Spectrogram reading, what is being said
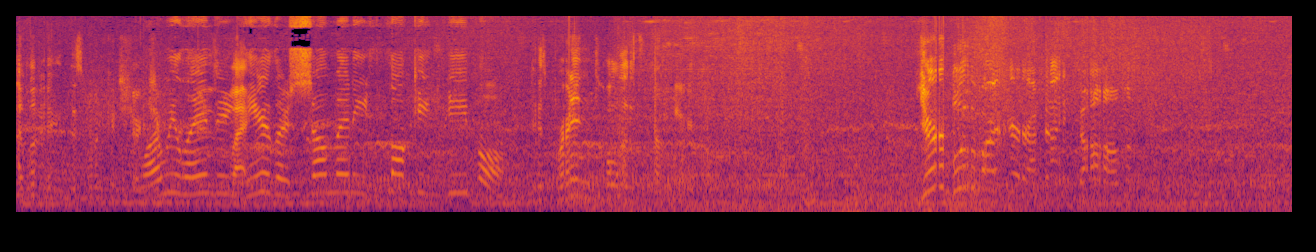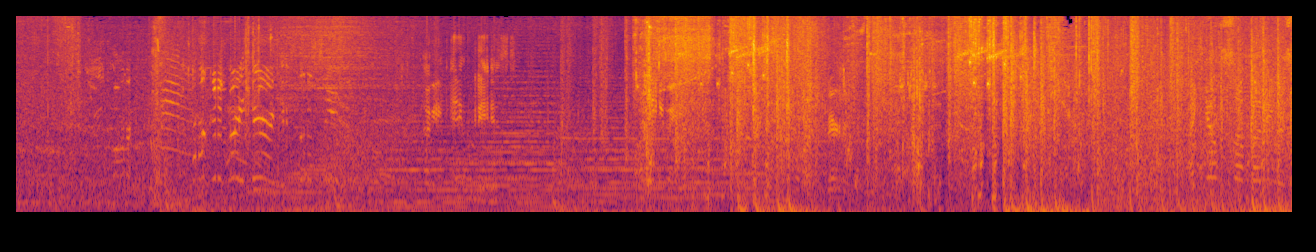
I love it. This one construction. Why are we landing here? There's so many fucking people. Because Brennan told us to come here. You're a blue marker! I'm not dumb! You are... The marker's right there! I can still see it! Okay, anyways... Anyways... Very... I killed somebody with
